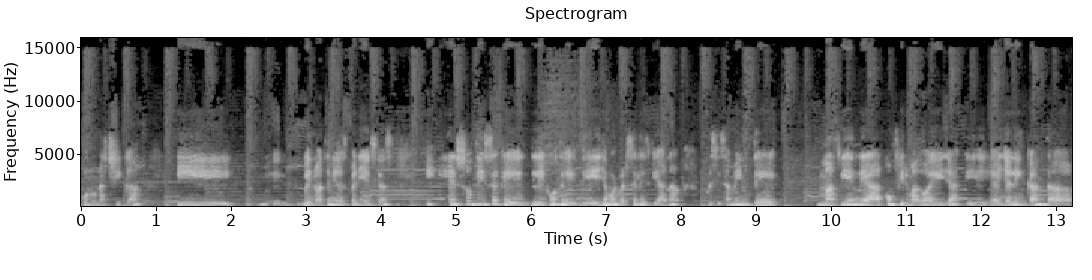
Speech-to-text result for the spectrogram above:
con una chica y eh, bueno, ha tenido experiencias y eso dice que lejos de, ella volverse lesbiana, precisamente más bien le ha confirmado a ella que a ella le encanta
